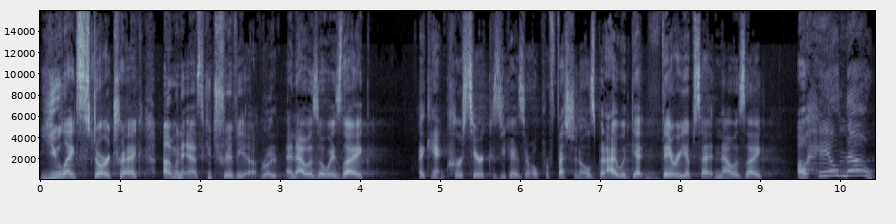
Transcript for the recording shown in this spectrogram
You like Star Trek? I'm gonna ask you trivia. Right. And I was always like, I can't curse here because you guys are all professionals, but I would get very upset and I was like, oh, hell no.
